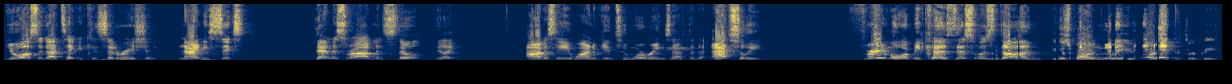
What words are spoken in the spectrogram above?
You also got to take in consideration 96 Dennis Rodman still like obviously he wound up getting two more rings after that. Actually, three more because this was done. He was part of three.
